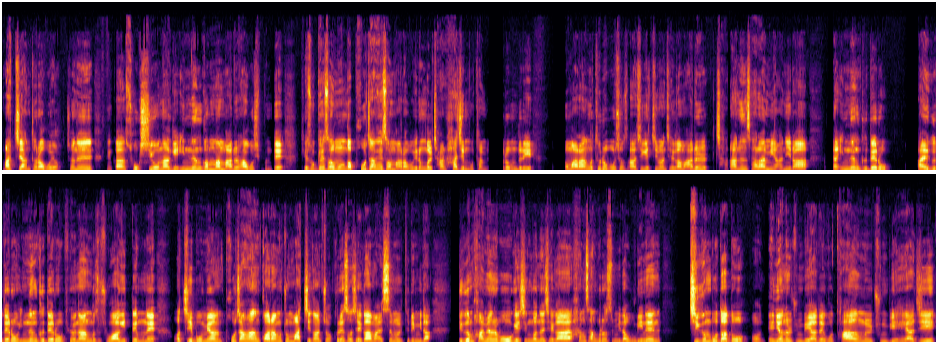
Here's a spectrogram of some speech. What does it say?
맞지 않더라고요. 저는 그러니까 속 시원하게 있는 것만 말을 하고 싶은데 계속해서 뭔가 포장해서 말하고 이런 걸 잘 하지 못합니다. 여러분들이 저 말하는 거 들어보셔서 아시겠지만 제가 말을 잘하는 사람이 아니라 그냥 있는 그대로 말 그대로 있는 그대로 표현하는 것을 좋아하기 때문에 어찌 보면 포장하는 과랑은 좀 맞지가 않죠. 그래서 제가 말씀을 드립니다. 지금 화면을 보고 계신 거는 제가 항상 그렇습니다. 우리는 지금보다도 어, 내년을 준비해야 되고 다음을 준비해야지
